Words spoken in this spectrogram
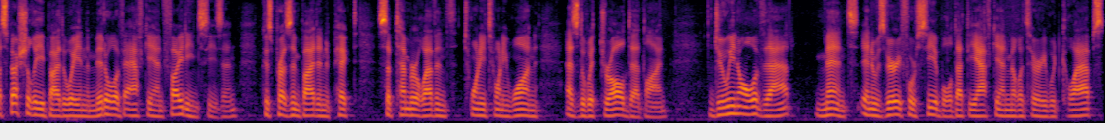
especially, by the way, in the middle of Afghan fighting season, because President Biden had picked September 11th, 2021 as the withdrawal deadline, doing all of that meant, and it was very foreseeable, that the Afghan military would collapse,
